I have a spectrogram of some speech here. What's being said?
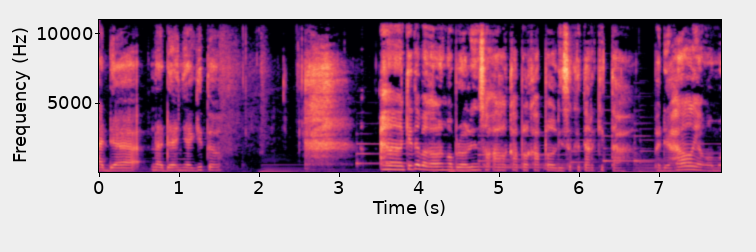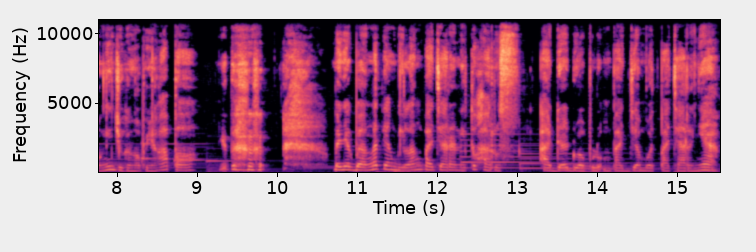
ada nadanya gitu. kita bakalan ngobrolin soal couple-couple di sekitar kita. Padahal yang ngomongin juga gak punya couple gitu. Banyak banget yang bilang pacaran itu harus ada 24 jam buat pacarnya.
